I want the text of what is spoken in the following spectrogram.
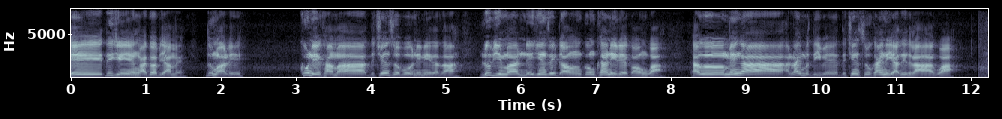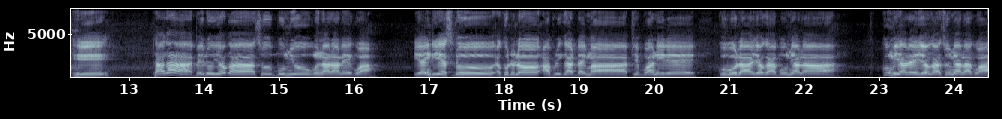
အေးသိချင်ရင်ငါပြောပြမယ်သူ့မလေးခုနေခါမှာတချင်းဆိုဖို့အနေနေသာသာလူပြည်မှာနေကျင်စိတ်တောင်ကုန်ခန့်နေတဲ့ကောင်ကွာဒါကိုမင်းကအလိုက်မသိပဲတချင်းဆိုခိုင်းနေရသေးသလားကွာဟေးဒါကဘယ်လိုယောဂဆိုပူမျိုးဝင်လာတာလဲကွာ AIDS တို့အခုတလောအာဖရိကတိုက်မှာဖြစ်ပွားနေတဲ့ဂူဘိုလာယောဂပိုးများလားကုမရတဲ့ယောဂဆိုးများလားကွာ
